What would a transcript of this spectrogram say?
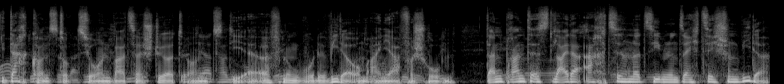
Die Dachkonstruktion war zerstört und die Eröffnung wurde wieder um ein Jahr verschoben. Dann brannte es leider 1867 schon wieder.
